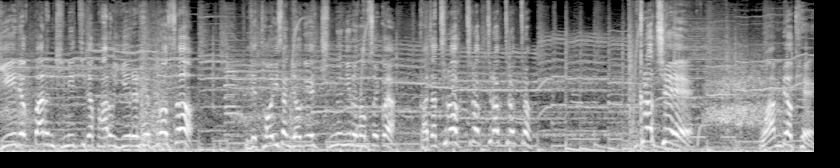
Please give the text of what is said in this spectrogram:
이해력 빠른 김희티가 바로 이해를 해불었어. 이제 더 이상 여기에 죽는 일은 없을 거야. 가자 트럭 트럭 트럭 트럭 트럭. 그렇지. 완벽해.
